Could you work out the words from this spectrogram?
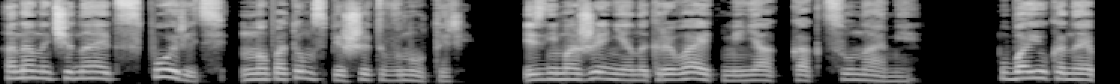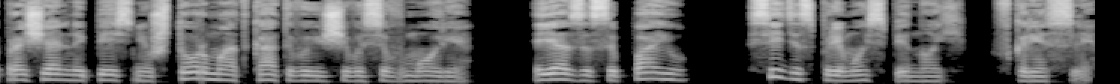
Она начинает спорить, но потом спешит внутрь. Изнеможение накрывает меня, как цунами. Убаюканная прощальной песню шторма, откатывающегося в море, я засыпаю, сидя с прямой спиной в кресле.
